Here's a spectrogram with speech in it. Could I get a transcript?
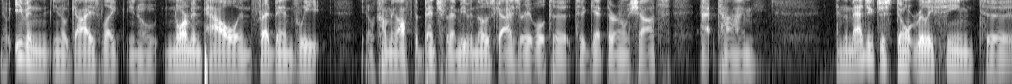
You know, even you know guys like you know Norman Powell and Fred Van VanVleet, you know, coming off the bench for them. Even those guys are able to to get their own shots at time. And the Magic just don't really seem to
